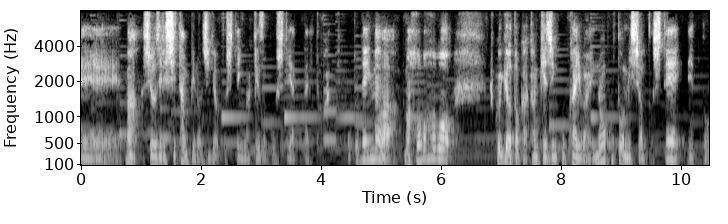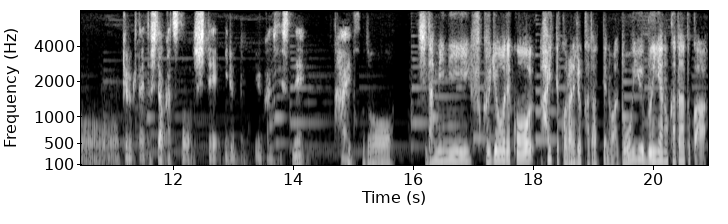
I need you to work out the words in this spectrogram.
えーまあ、塩尻市単品の事業として今継続をしてやったりとかことで、今は、まあ、ほぼほぼ副業とか関係人口界隈のことをミッションとして、えっと、協力隊としては活動しているという感じですね。はないる。ほど。ちなみに、副業でこう、入ってこられる方っていうのは、どういう分野の方とか、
